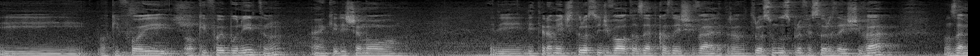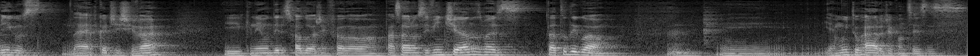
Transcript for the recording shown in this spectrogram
E o que foi o que foi bonito é que ele chamou ele literalmente trouxe de volta as épocas da Yeshiva. Ele trouxe um dos professores da Yeshiva, uns amigos da época de Yeshiva. E que nenhum deles falou. A gente falou, passaram-se 20 anos, mas está tudo igual. E, e, é muito raro de acontecer esses,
